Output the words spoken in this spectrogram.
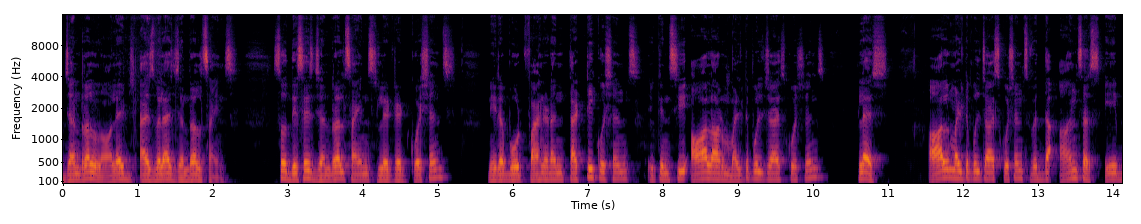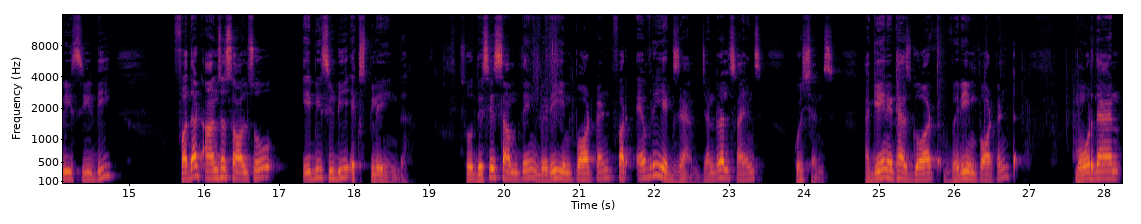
general knowledge as well as general science. So this is general science related questions near about 530 questions. You can see all are multiple choice questions. Plus all multiple choice questions with the answers a b c d. For that answers also a b c d explained. So this is something very important for every exam general science questions. Again it has got very important. More than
